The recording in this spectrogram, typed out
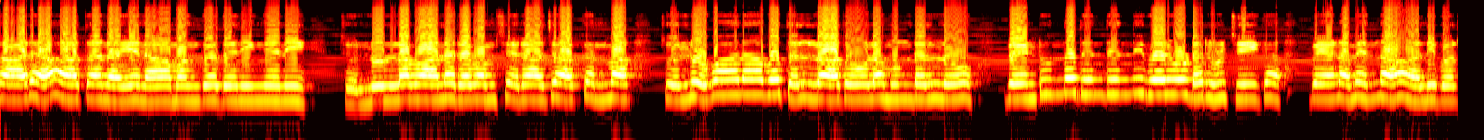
താരാതനയനാമംഗതനിങ്ങനെ ചൊല്ലുള്ള വാനരവംശരാജാക്കന്മാർ ചൊല്ലുവാനാവതല്ലാതോളമുണ്ടല്ലോ. വേണ്ടുന്നതെന്തെന്നിവരോടരുൾ ചെയ്യുക. വേണമെന്നാൽ ഇവർ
